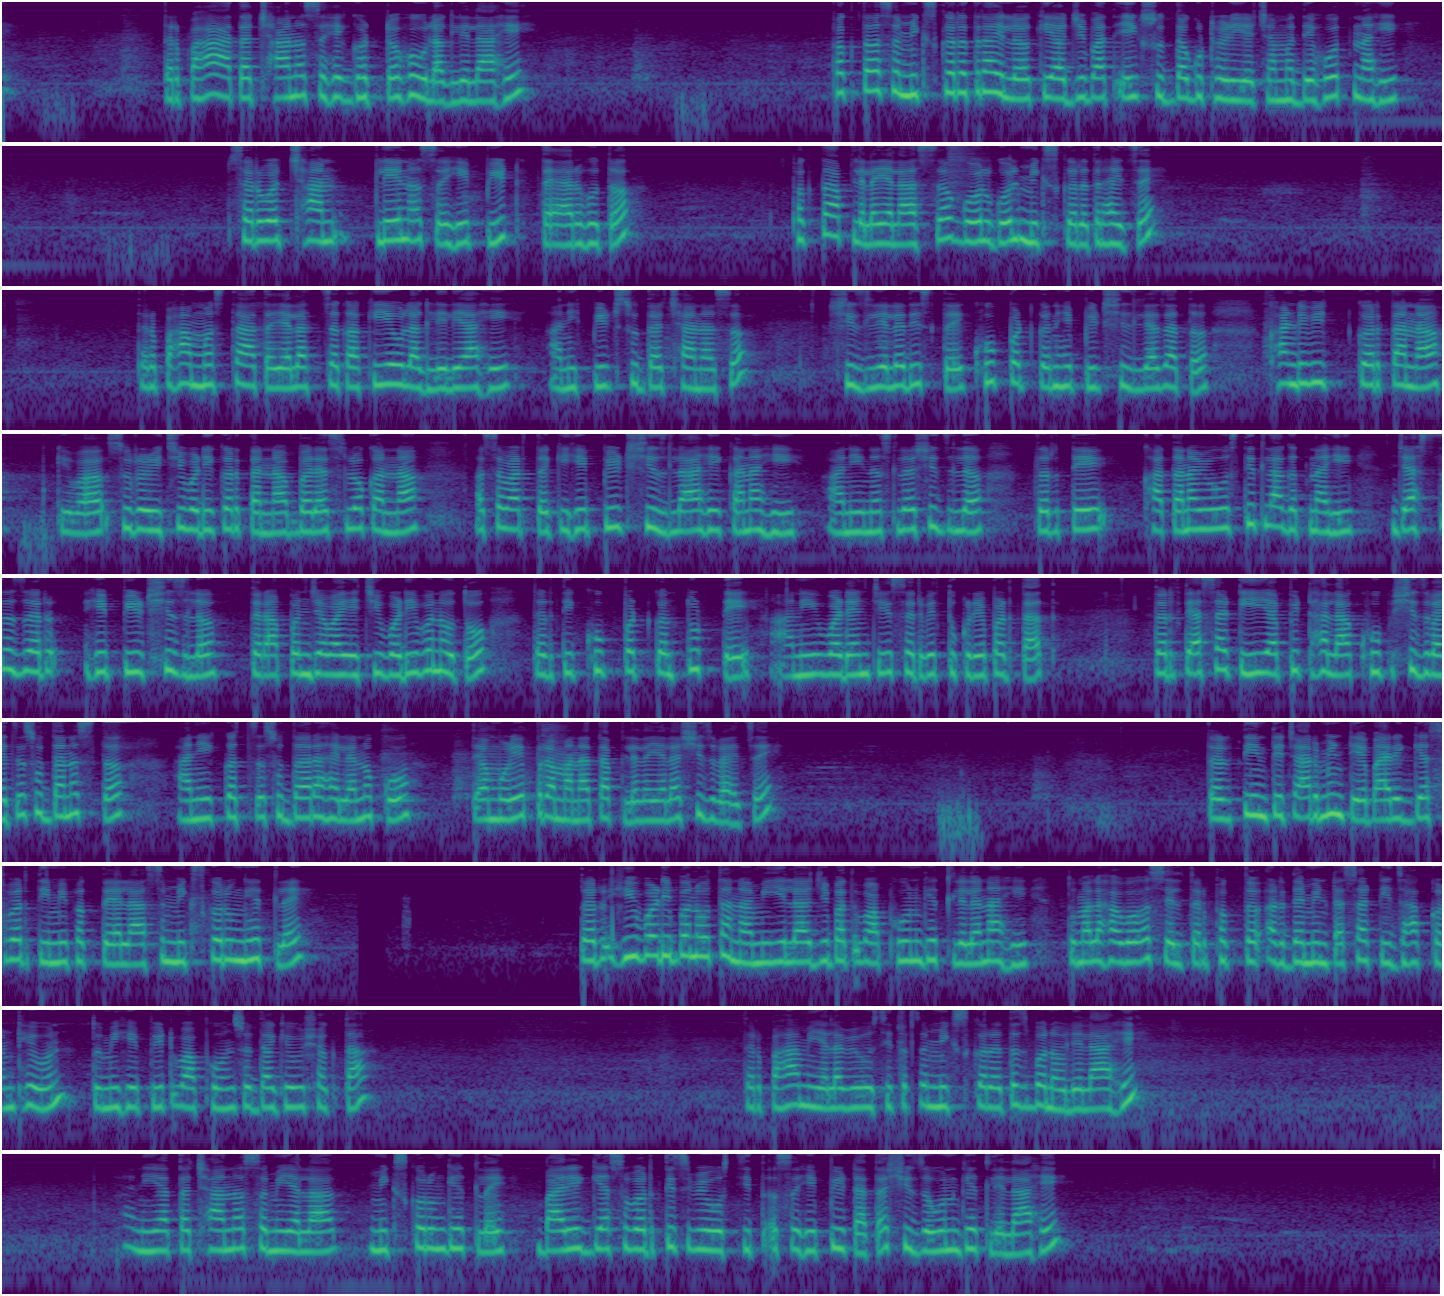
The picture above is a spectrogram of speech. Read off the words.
तर पहा आता छान असं हे घट्ट होऊ लागलेलं आहे. फक्त असं मिक्स करत राहिलं की अजिबात एकसुद्धा गुठळी याच्यामध्ये होत नाही. सर्व छान प्लेन असं हे पीठ तयार होतं. फक्त आपल्याला याला असं गोल गोल मिक्स करत राहायचं आहे तर पहा मस्त आता याला चकाकी येऊ लागलेली आहे आणि पीठसुद्धा छान असं शिजलेलं दिसतंय. खूप पटकन हे पीठ शिजल्या जातं. खांडवी करताना किंवा सुरळीची वडी करताना बऱ्याच लोकांना असं वाटतं की हे पीठ शिजलं आहे का नाही? आणि नसलं शिजलं तर ते खाताना व्यवस्थित लागत नाही. जास्त जर हे पीठ शिजलं तर आपण जेव्हा याची वडी बनवतो तर ती खूप पटकन तुटते आणि वड्यांचे सर्व तुकडे पडतात. तर त्यासाठी या पिठाला खूप शिजवायचंसुद्धा नसतं आणि कच्चंसुद्धा राहायला नको. त्यामुळे प्रमाणात आपल्याला याला शिजवायचं आहे तर तीन ते चार मिनटे बारीक गॅसवरती मी फक्त याला असं मिक्स करून घेतलं आहे तर ही वडी बनवताना मी हिला अजिबात वाफवून घेतलेलं नाही. तुम्हाला हवं असेल तर फक्त अर्ध्या मिनटासाठी झाकण ठेवून तुम्ही हे पीठ वाफवूनसुद्धा घेऊ शकता. तर पहा मी याला व्यवस्थित असं मिक्स करतच बनवलेलं आहे. आणि आता छान असं मी याला मिक्स करून घेतलं आहे बारीक गॅसवरतीच व्यवस्थित असं हे पीठ आता शिजवून घेतलेलं आहे.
